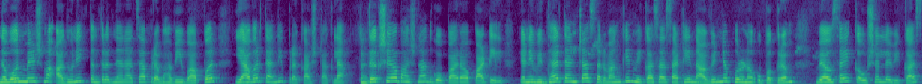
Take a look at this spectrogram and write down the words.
नवोन्मेष व आधुनिक तंत्रज्ञानाचा प्रभावी वापर यावर त्यांनी प्रकाश टाकला. अध्यक्षीय भाषणात गोपाळराव पाटील यांनी विद्यार्थ्यांच्या सर्वांगीण विकासासाठी नाविन्यपूर्ण उपक्रम व्यावसायिक कौशल्य विकास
